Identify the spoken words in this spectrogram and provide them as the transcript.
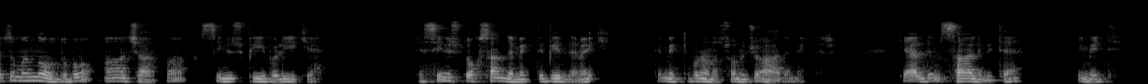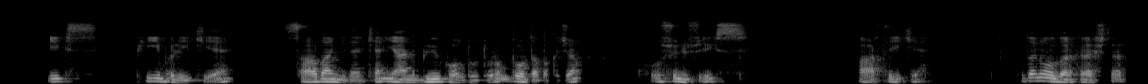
O zaman ne oldu bu? a çarpı sinüs pi bölü 2. E, sinüs 90 demek de 1 demek. Demek ki buranın sonucu a demektir. Geldim sağ limite. Limit x pi bölü 2'ye sağdan giderken yani büyük olduğu durum burada bakacağım. Kosinüs x artı 2. Bu da ne oldu arkadaşlar?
